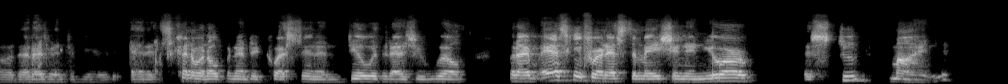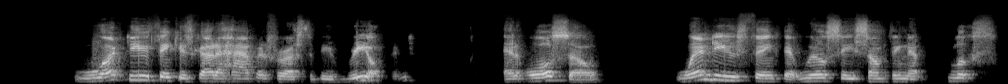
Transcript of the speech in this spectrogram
uh, that I've interviewed, and it's kind of an open ended question and deal with it as you will. But I'm asking for an estimation in your astute mind. What do you think has got to happen for us to be reopened? And also, when do you think that we'll see something that looks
